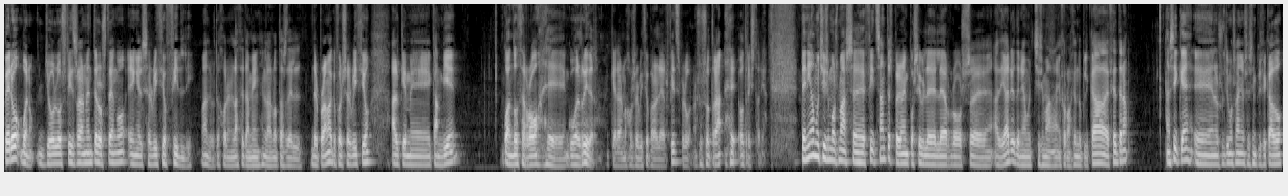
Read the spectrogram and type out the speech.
Pero bueno, yo los feeds realmente los tengo en el servicio Feedly. ¿vale? Os dejo el enlace también en las notas del, programa, que fue el servicio al que me cambié cuando cerró eh, Google Reader, que era el mejor servicio para leer feeds, pero bueno, eso es otra, otra historia. Tenía muchísimos más eh, feeds antes, pero era imposible leerlos eh, a diario, tenía muchísima información duplicada, etcétera. Así que eh, en los últimos años he simplificado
